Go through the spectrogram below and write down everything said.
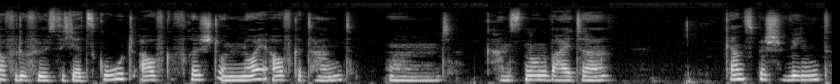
Hoffe, du fühlst dich jetzt gut, aufgefrischt und neu aufgetankt und kannst nun weiter ganz beschwingt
